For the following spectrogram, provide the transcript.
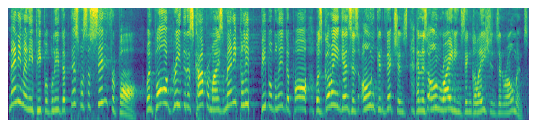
Many, many people believed that this was a sin for Paul. When Paul agreed to this compromise, many people believed that Paul was going against his own convictions and his own writings in Galatians and Romans.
